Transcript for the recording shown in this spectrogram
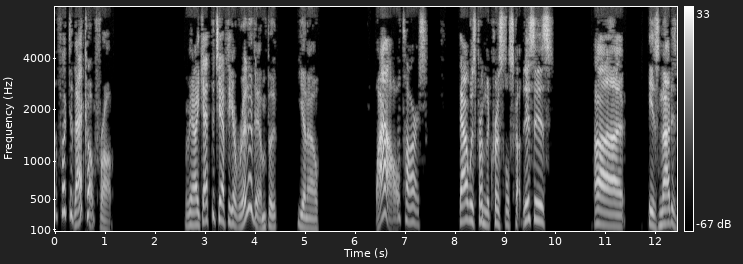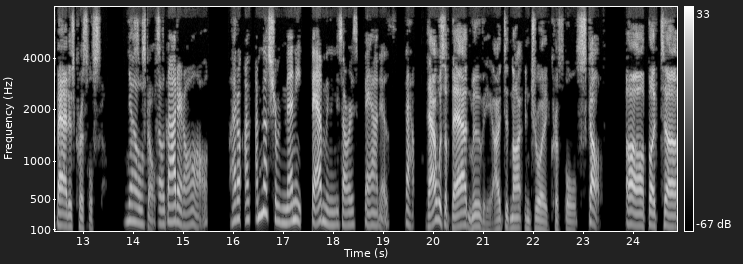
the fuck did that come from? I mean, I get that you have to get rid of him, but, you know, wow That's harsh. that was from the Crystal Skull. This is uh is not as bad as Crystal Skull. No, Skull. no, not at all. I don't. I, I'm not sure many bad movies are as bad as that. That was a bad movie. I did not enjoy Crystal Skull. Uh but uh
